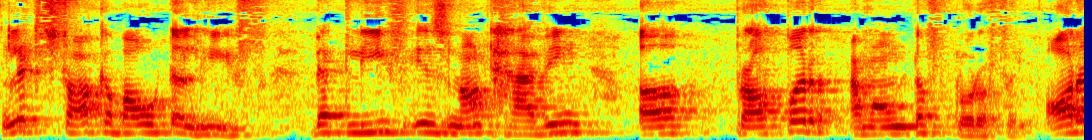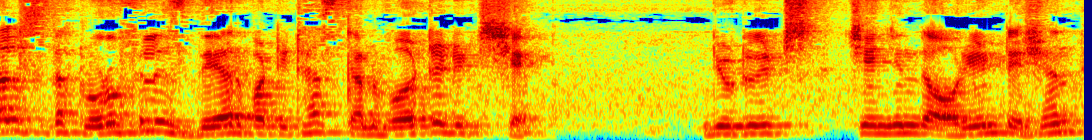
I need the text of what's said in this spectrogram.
let's talk about a leaf that leaf is not having a proper amount of chlorophyll or else the chlorophyll is there but it has converted its shape due to its change in the orientation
